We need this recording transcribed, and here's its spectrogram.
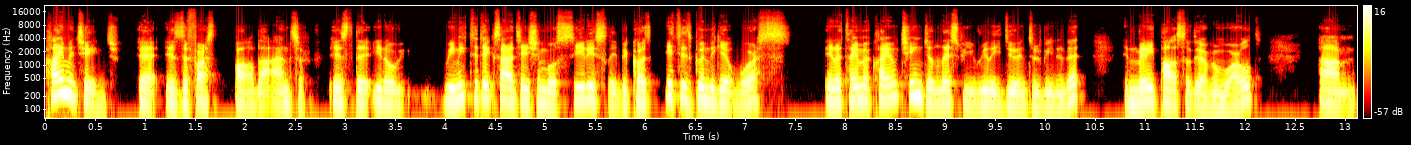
climate change uh, is the first part of that answer is that, you know, we need to take sanitation more seriously because it is going to get worse in a time of climate change unless we really do intervene in it in many parts of the urban world um,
